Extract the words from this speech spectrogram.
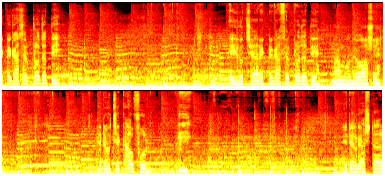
একটা গাছের প্রজাতি। এই হচ্ছে আর একটা গাছের প্রজাতি, নামও দেওয়া আছে। এটা হচ্ছে কাউ ফুল। এটার গাছটার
